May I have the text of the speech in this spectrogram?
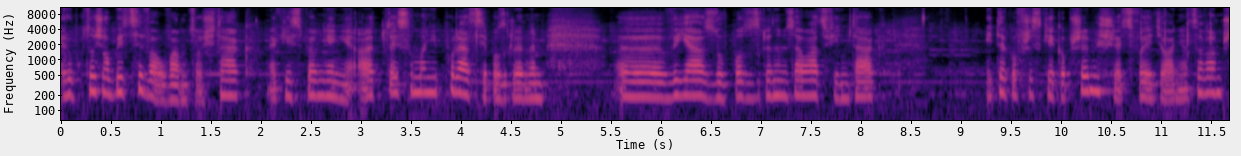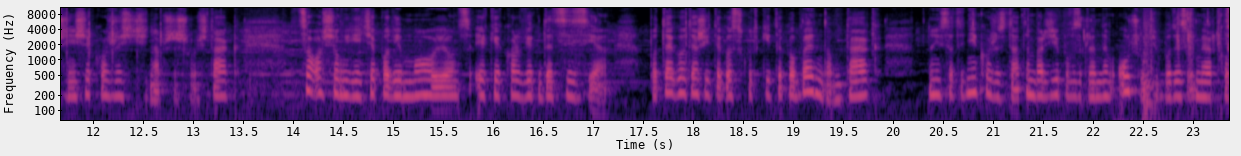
lub ktoś obiecywał Wam coś, tak? Jakieś spełnienie, ale tutaj są manipulacje pod względem e, wyjazdów, pod względem załatwień, tak? I tego wszystkiego. Przemyśleć swoje działania, co Wam przyniesie korzyści na przyszłość, tak? Co osiągniecie podejmując jakiekolwiek decyzje, bo tego też i tego skutki tego będą, tak? No niestety niekorzystne, a tym bardziej pod względem uczuć, bo to jest umiarko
